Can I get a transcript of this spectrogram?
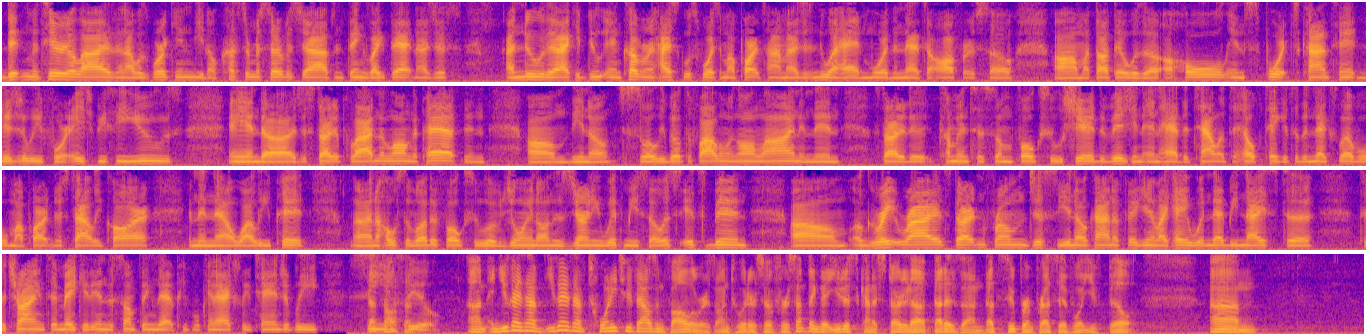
didn't materialize, and I was working, you know, customer service jobs and things like that, and I just I knew that I could do in covering high school sports in my part time. I just knew I had more than that to offer. So um, I thought there was a, a, hole in sports content digitally for HBCUs, and uh, just started plodding along the path, and um, you know, just slowly built a following online, and then started to come into some folks who shared the vision and had the talent to help take it to the next level. My partners Tally Carr, and then now Wally Pitt uh, and a host of other folks who have joined on this journey with me. So it's it's been um, a great ride, starting from just you know kind of figuring like, hey, wouldn't that be nice to to trying to make it into something that people can actually tangibly see That's awesome. and feel. Um, and you guys have you guys have twenty two thousand followers on Twitter. So for something that you just kind of started up, that is um, that's super impressive what you've built. Um,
